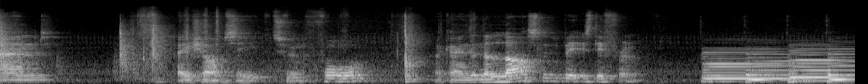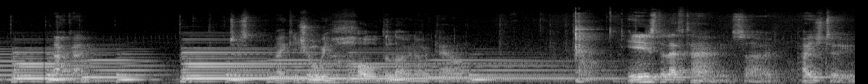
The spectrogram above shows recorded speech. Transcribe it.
And A sharp, C, 2 and 4. Okay, and then the last little bit is different. Okay. Just making sure we hold the low note down. Here's the left hand, so page two.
